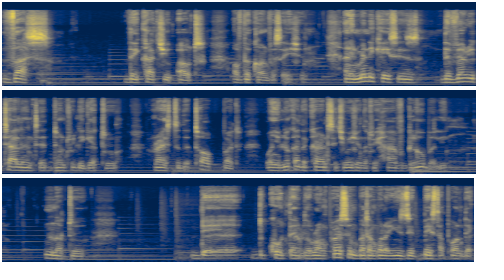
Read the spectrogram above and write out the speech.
thus, they cut you out of the conversation. And in many cases, the very talented don't really get to rise to the top. But when you look at the current situation that we have globally, not to quote the, the wrong person, but I'm going to use it based upon the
